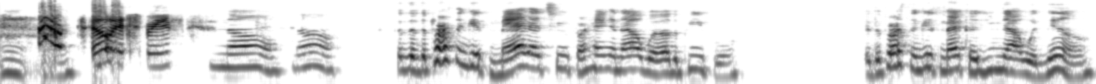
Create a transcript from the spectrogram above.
Tell it, Trees. No, no, because if the person gets mad at you for hanging out with other people, if the person gets mad because you're not with them.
